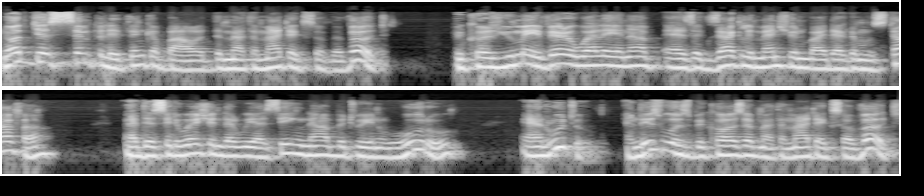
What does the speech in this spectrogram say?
not just simply think about the mathematics of the vote, because you may very well end up, as exactly mentioned by Dr. Mustafa, at the situation that we are seeing now between Uhuru and Ruto. And this was because of mathematics of vote.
